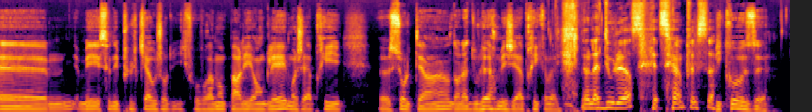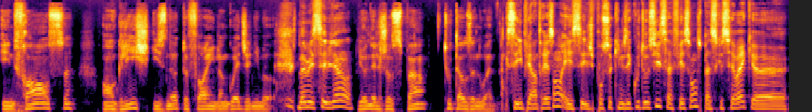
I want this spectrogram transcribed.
mais ce n'est plus le cas aujourd'hui. Il faut vraiment parler anglais. Moi, j'ai appris sur le terrain, dans la douleur, mais j'ai appris quand même. Dans la douleur, c'est un peu ça. Because in France, English is not a foreign language anymore. Non mais c'est bien. Lionel Jospin, 2001. C'est hyper intéressant et c'est pour ceux qui nous écoutent aussi, ça fait sens parce que c'est vrai que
